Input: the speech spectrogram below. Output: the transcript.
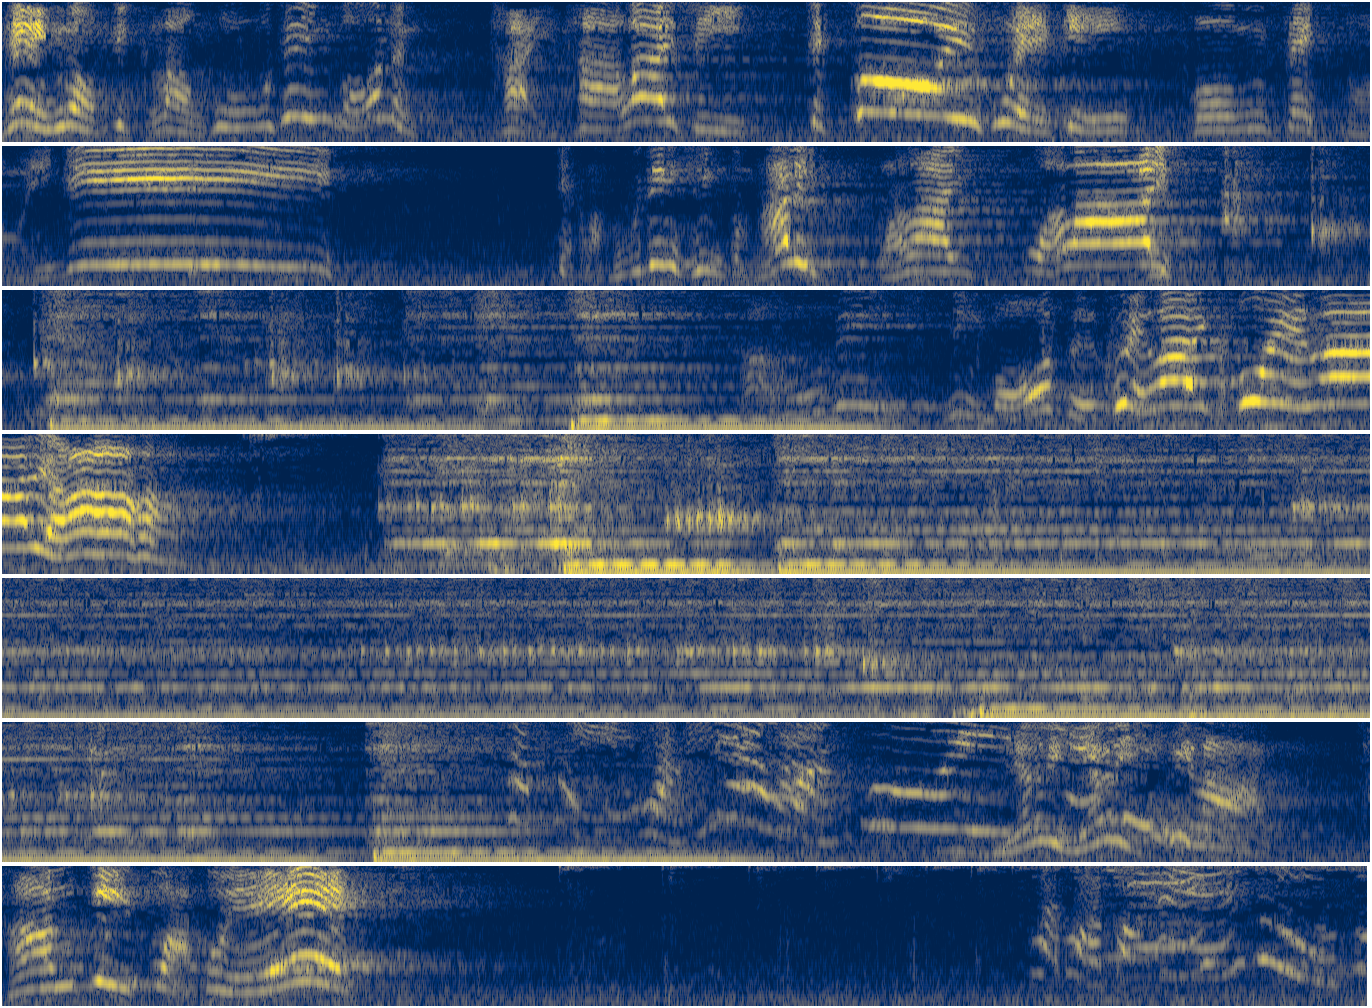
恨我的老夫亲不能替他来时，即再会见，同色在意。这老夫的行到哪里？我来，我来。老兵，你脖子快来，快来呀！参见大罪。大大大，恕罪。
